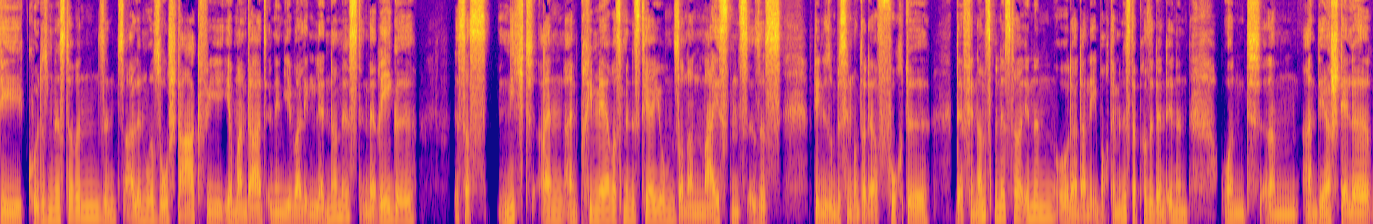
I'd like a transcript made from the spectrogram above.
die Kultusministerinnen sind alle nur so stark, wie ihr Mandat in den jeweiligen Ländern ist. In der Regel ist das nicht ein, ein primäres Ministerium, sondern meistens ist es, stehen die so ein bisschen unter der Fuchtel der FinanzministerInnen oder dann eben auch der MinisterpräsidentInnen. Und ähm, an der Stelle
